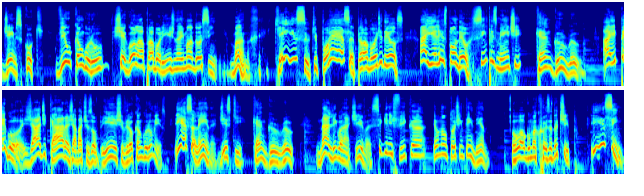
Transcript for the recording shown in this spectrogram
James Cook, viu o canguru, chegou lá pro aborígena e mandou assim: Mano, que isso? Que porra é essa? Pelo amor de Deus. Aí ele respondeu, simplesmente canguru. Aí pegou, já de cara, já batizou o bicho, virou canguru mesmo. E essa lenda diz que canguru, na língua nativa, significa eu não tô te entendendo, ou alguma coisa do tipo. E assim,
